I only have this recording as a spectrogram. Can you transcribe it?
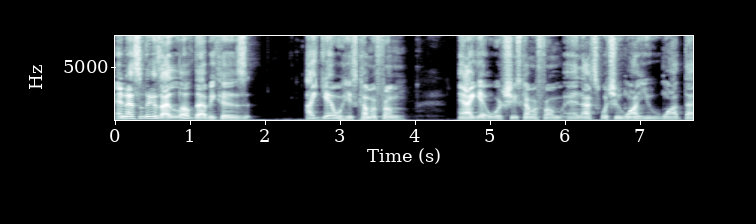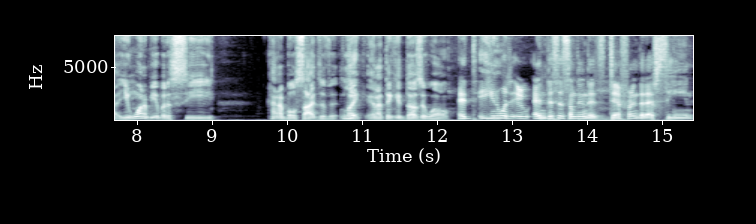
And that's the thing is I love that because I get where he's coming from and I get where she's coming from and that's what you want. You want that you want to be able to see kind of both sides of it. Like, and I think it does it well. it, you know what? It, and this is something that's different that I've seen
